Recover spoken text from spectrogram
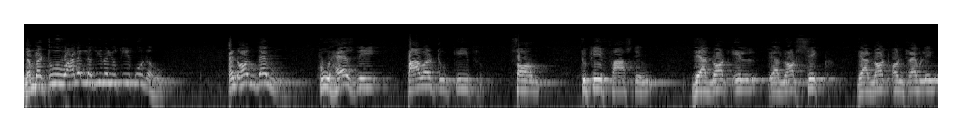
number two ندی میں power to keep some to keep fasting they are not ill they are not sick they are not on travelling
